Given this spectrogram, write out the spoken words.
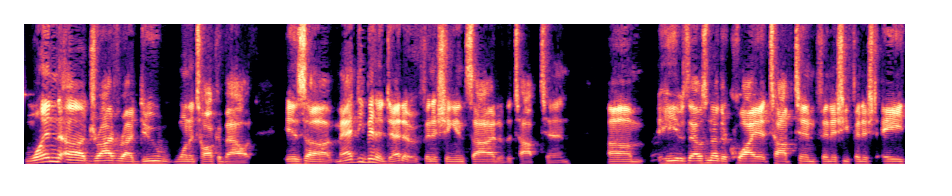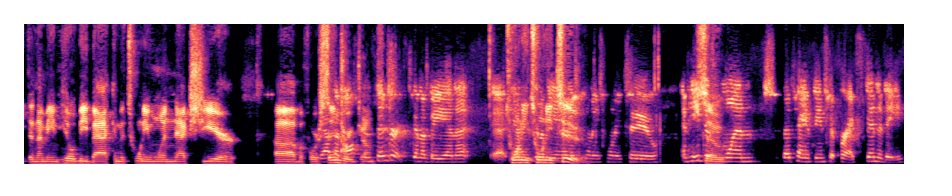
One uh, driver I do want to talk about is uh, Matt DiBenedetto finishing inside of the top ten. Um, he was that was another quiet top ten finish. He finished eighth, and I mean he'll be back in the twenty one next year uh, before yeah, Cindric jumps. Cindric's going to be in it. Twenty twenty two. Twenty twenty two, and he so, just won the championship for Xfinity.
